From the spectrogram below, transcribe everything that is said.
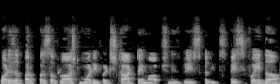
What is the purpose of last modified start time option is basically it specify the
